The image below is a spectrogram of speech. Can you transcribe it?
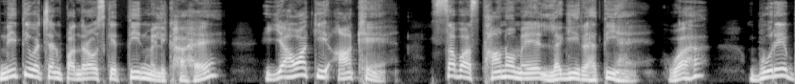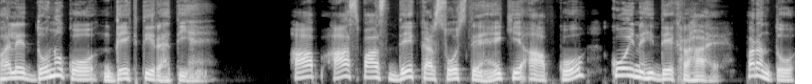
नीति वचन पंद्रह उसके तीन में लिखा है, यहवा की आँखें सब स्थानों में लगी रहती हैं, वह बुरे भले दोनों को देखती रहती हैं। आप आसपास देखकर सोचते हैं कि आपको कोई नहीं देख रहा है, परंतु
